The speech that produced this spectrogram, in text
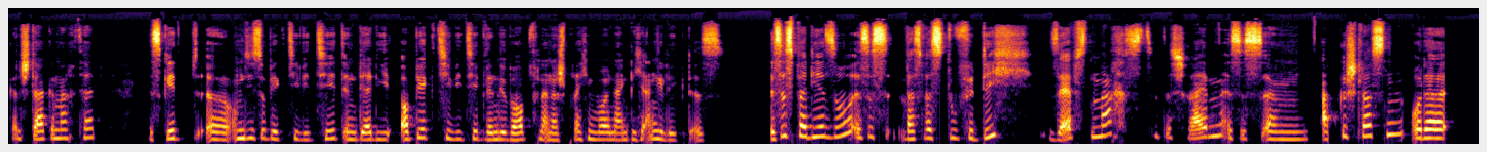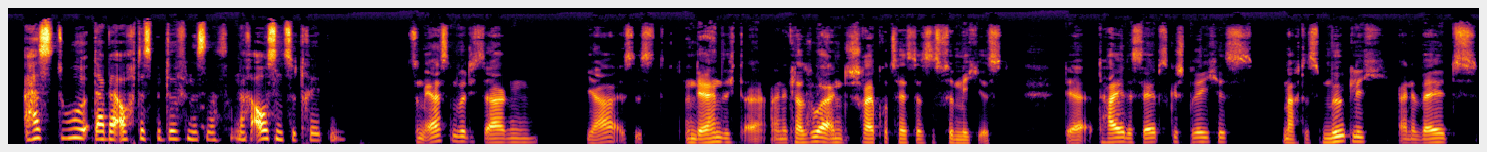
ganz stark gemacht hat, es geht äh, um die Subjektivität, in der die Objektivität, wenn wir überhaupt von einer sprechen wollen, eigentlich angelegt ist. Ist es bei dir so? Ist es was, was du für dich selbst machst, das Schreiben? Ist es ähm, abgeschlossen oder hast du dabei auch das Bedürfnis, nach, nach außen zu treten? Zum ersten würde ich sagen, ja, es ist in der Hinsicht äh, eine Klausur, ein Schreibprozess, dass es für mich ist. Der Teil des Selbstgespräches macht es möglich, eine Welt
